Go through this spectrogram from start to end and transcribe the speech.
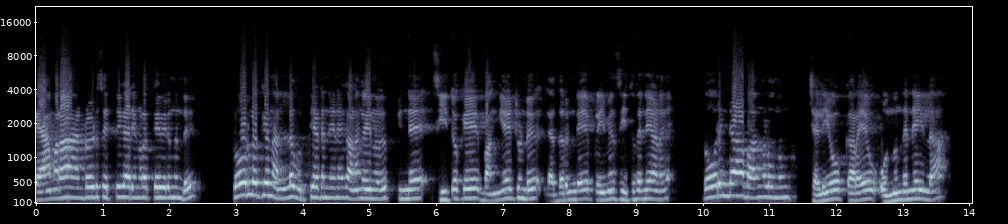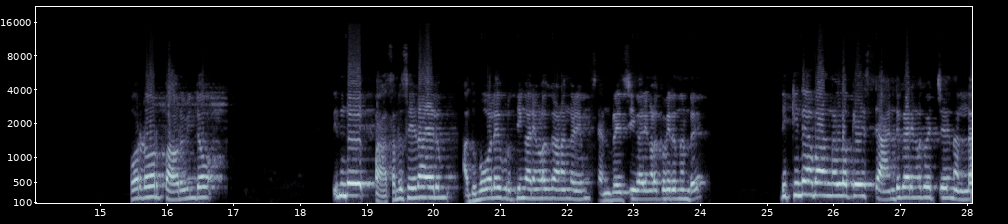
ക്യാമറ ആൻഡ്രോയിഡ് സെറ്റ് കാര്യങ്ങളൊക്കെ വരുന്നുണ്ട്. ഫ്ലോറിലൊക്കെ നല്ല വൃത്തിയായിട്ട് തന്നെയാണ് കാണാൻ കഴിയുന്നത്. പിന്നെ സീറ്റൊക്കെ ഭംഗിയായിട്ടുണ്ട്. ലെതറിന്റെ പ്രീമിയം സീറ്റ് തന്നെയാണ്. ഡോറിന്റെ ആ ഭാഗങ്ങളൊന്നും ചെളിയോ കറയോ ഒന്നും തന്നെ ഇല്ല. ഫോർ ഡോർ പവർ വിൻഡോ ഇതിന്റെ പാസഞ്ചർ സൈഡ് ആയാലും അതുപോലെ വൃത്തിയും കാര്യങ്ങളൊക്കെ കാണാൻ കഴിയും. സൺറൈസി കാര്യങ്ങളൊക്കെ വരുന്നുണ്ട്. ഡിക്കിന്റെ ആ ഭാഗങ്ങളിലൊക്കെ സ്റ്റാൻഡ് കാര്യങ്ങളൊക്കെ വെച്ച് നല്ല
